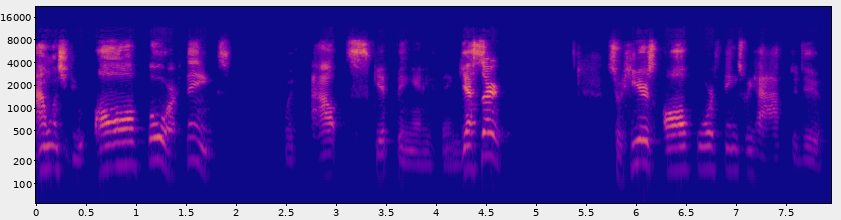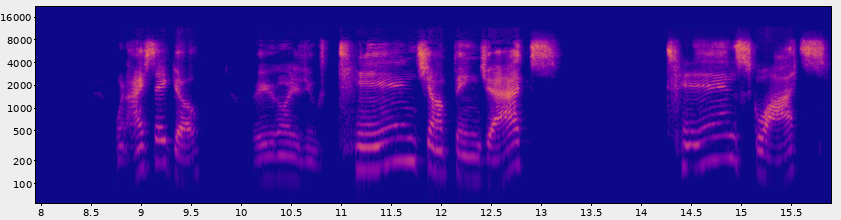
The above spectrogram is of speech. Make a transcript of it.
I want you to do all four things without skipping anything. Yes, sir. So here's all four things we have to do. When I say go, you're going to do 10 jumping jacks, 10 squats,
